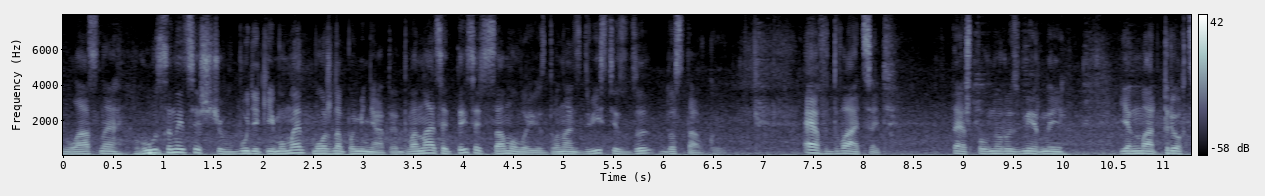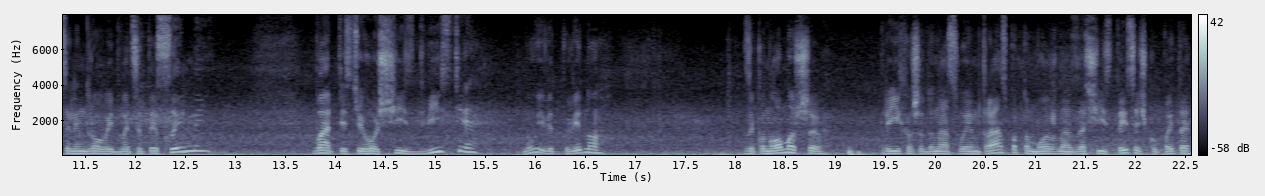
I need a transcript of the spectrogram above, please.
власне гусениці, що в будь-який момент можна поміняти. 12 тисяч самовивіз, 12200 з доставкою. F20 теж повнорозмірний Янмар трьохциліндровий 20-сильний. Вартість його 6200. Ну і відповідно, зекономивши, приїхавши до нас своїм транспортом, можна за 6 тисяч купити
